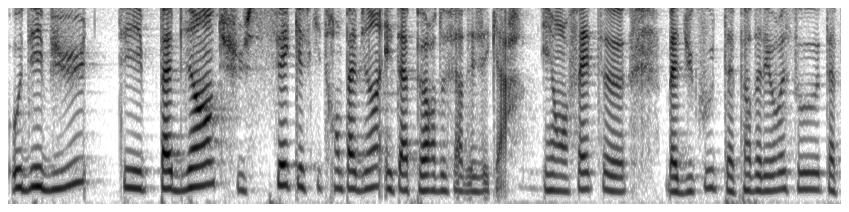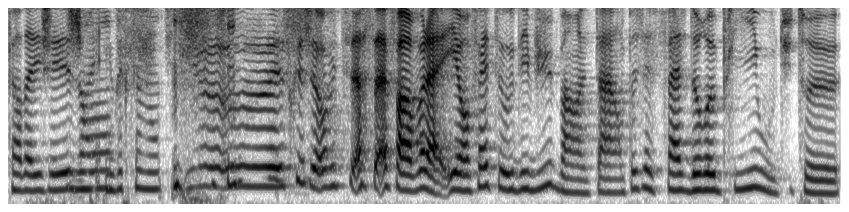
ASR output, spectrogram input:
au début, t'es pas bien, tu sais qu'est-ce qui te rend pas bien et tu as peur de faire des écarts. Et en fait, euh, bah, du coup, tu as peur d'aller au resto, tu as peur d'aller chez les gens. exactement. Oh, est-ce que j'ai envie de faire ça? Enfin, voilà. Et en fait, au début, ben, tu as un peu cette phase de repli où tu, te,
